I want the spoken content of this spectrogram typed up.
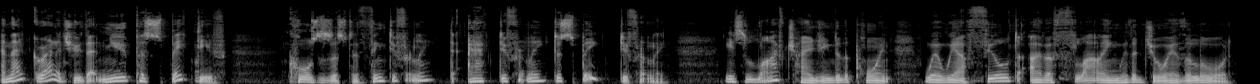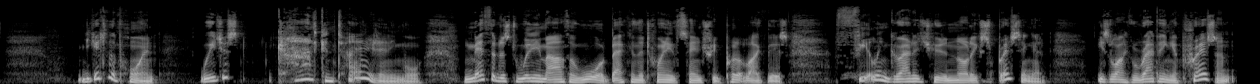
And that gratitude, that new perspective, causes us to think differently, to act differently, to speak differently. It's life changing to the point where we are filled to overflowing with the joy of the Lord. You get to the point where you just can't contain it anymore. Methodist William Arthur Ward back in the 20th century put it like this Feeling gratitude and not expressing it is like wrapping a present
